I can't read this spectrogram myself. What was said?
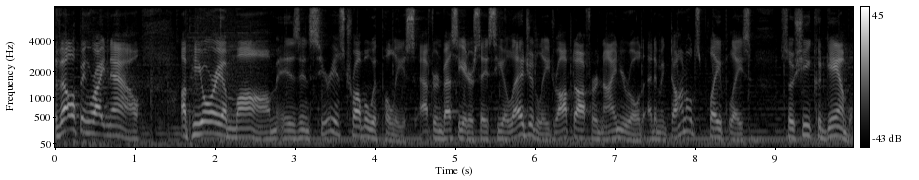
Developing right now, a Peoria mom is in serious trouble with police after investigators say she allegedly dropped off her nine-year-old at a McDonald's play place so she could gamble.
